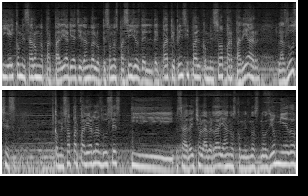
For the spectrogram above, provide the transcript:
y ahí comenzaron a parpadear, ya llegando a lo que son los pasillos del, patio principal, comenzó a parpadear las luces. Comenzó a parpadear las luces y, o sea, de hecho, la verdad ya nos, nos, nos dio miedo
